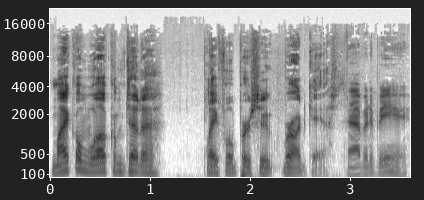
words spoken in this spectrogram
Michael, welcome to the Playful Pursuit broadcast. Happy to be here.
